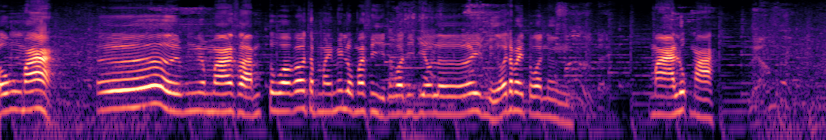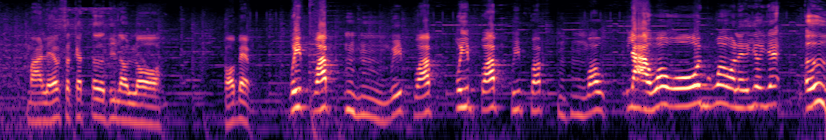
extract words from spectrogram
ลงมา เออมึงจะมาสามตัวก็ทำไมไม่ลงมาสี่ตัวทีเดียวเลยเหลือทำไมตัวหนึ่งมาลูกมา มาแล้วสแกตเตอร์ที่เรารอขอแบบ วิบวับอือหือวิบวับวิบวับวิบวับอือหือว้าวอย่าว่าโอ้ยมึงว่าอะไรเยอะแยะ เออ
